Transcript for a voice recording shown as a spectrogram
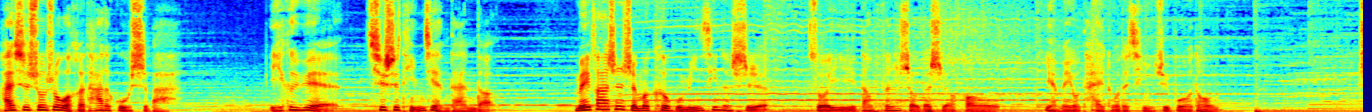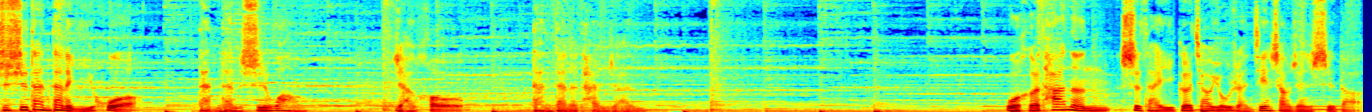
还是说说我和他的故事吧。一个月其实挺简单的，没发生什么刻骨铭心的事，所以当分手的时候，也没有太多的情绪波动，只是淡淡的疑惑，淡淡的失望，然后淡淡的坦然。我和他呢是在一个交友软件上认识的，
